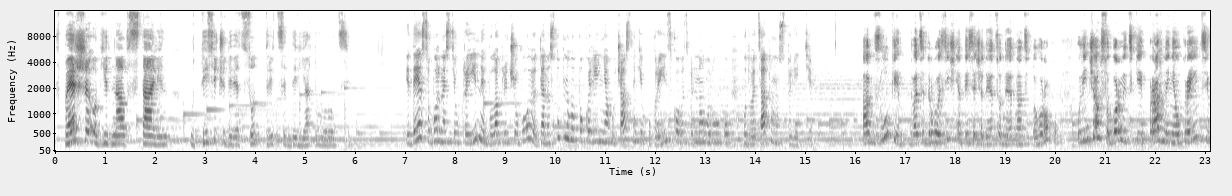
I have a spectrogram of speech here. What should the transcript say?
вперше об'єднав Сталін у 1939 році. Ідея соборності України була ключовою для наступного покоління учасників українського визвольного руху у ХХ столітті. Акт злуки 22 січня 1919 року увінчав соборницькі прагнення українців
